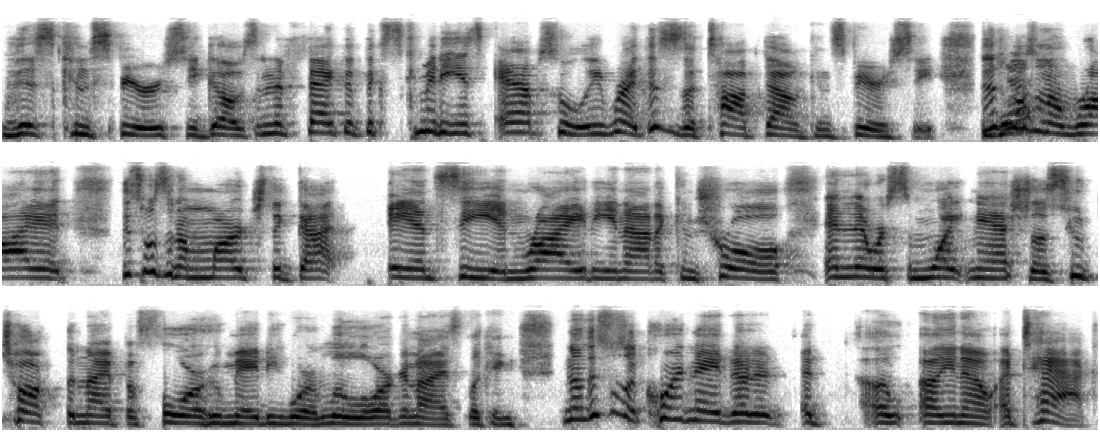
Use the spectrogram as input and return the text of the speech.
this conspiracy goes. And the fact that this committee is absolutely right. This is a top-down conspiracy. This Yeah. wasn't a riot. This wasn't a march that got antsy and rioting and out of control. And there were some white nationalists who talked the night before who maybe were a little organized looking. No, this was a coordinated, uh uh uh, you know, attack,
